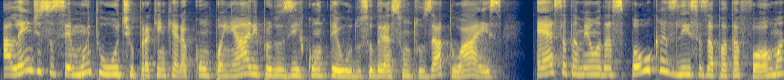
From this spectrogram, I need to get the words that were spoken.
Além disso ser muito útil para quem quer acompanhar e produzir conteúdo sobre assuntos atuais, essa também é uma das poucas listas da plataforma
